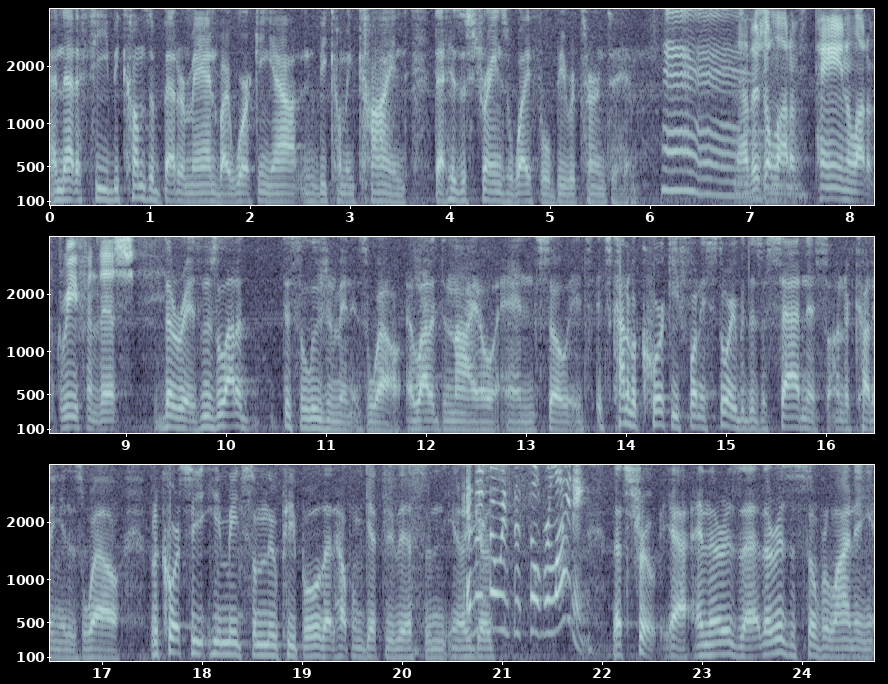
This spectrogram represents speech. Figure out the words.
and that if he becomes a better man by working out and becoming kind, that his estranged wife will be returned to him. Hmm. Now, there's a lot of pain, a lot of grief in this. There is, and there's a lot of disillusionment as well, a lot of denial, and so it's it's kind of a quirky, funny story, but there's a sadness undercutting it as well. But of course, he, he meets some new people that help him get through this, and you know, and he there's goes, always the silver lining. That's true, yeah, and there is a there is a silver lining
